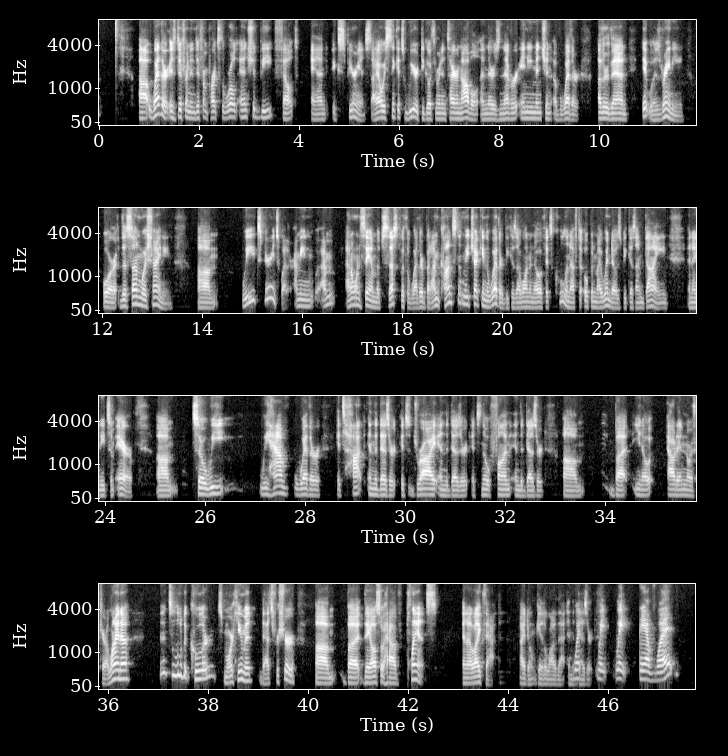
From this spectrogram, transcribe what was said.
uh, weather is different in different parts of the world and should be felt and experienced. I always think it's weird to go through an entire novel and there's never any mention of weather other than it was raining or the sun was shining. Um, we experience weather. I mean, I'm I don't want to say I'm obsessed with the weather, but I'm constantly checking the weather because I want to know if it's cool enough to open my windows because I'm dying and I need some air. Um, so we we have weather. It's hot in the desert. It's dry in the desert. It's no fun in the desert. Um, but you know, out in North Carolina, it's a little bit cooler. It's more humid, that's for sure. Um, but they also have plants, and I like that. I don't get a lot of that in the wait, desert. Wait, wait, they have what?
